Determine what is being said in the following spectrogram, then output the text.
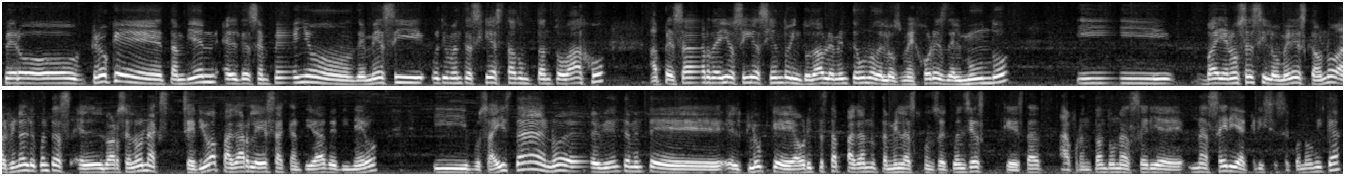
pero creo que también el desempeño de Messi últimamente sí ha estado un tanto bajo, a pesar de ello sigue siendo indudablemente uno de los mejores del mundo y, vaya, no sé si lo merezca o no. Al final de cuentas, el Barcelona accedió a pagarle esa cantidad de dinero y pues ahí está, ¿no? Evidentemente el club que ahorita está pagando también las consecuencias, que está afrontando una serie, una seria crisis económica.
